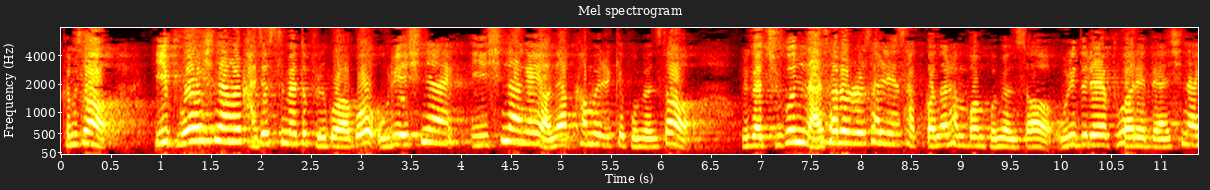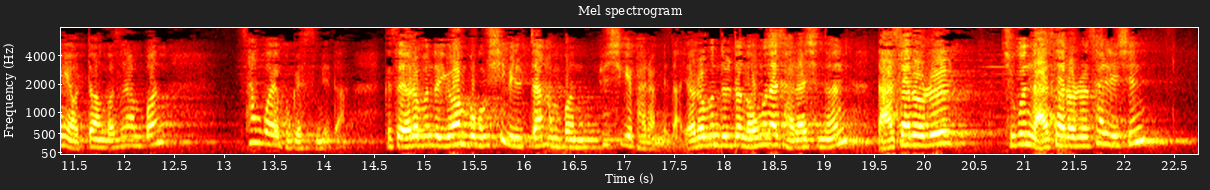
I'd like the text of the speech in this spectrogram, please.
그러면서 이 부활 신앙을 가졌음에도 불구하고 우리의 신앙, 이 신앙의 연약함을 이렇게 보면서 우리가 죽은 나사로를 살린 사건을 한번 보면서 우리들의 부활에 대한 신앙이 어떠한 것을 한번 상고해 보겠습니다. 그래서 여러분들 요한복음 11장 한번 펴시기 바랍니다. 여러분들도 너무나 잘 아시는 나사로를 죽은 나사로를 살리신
